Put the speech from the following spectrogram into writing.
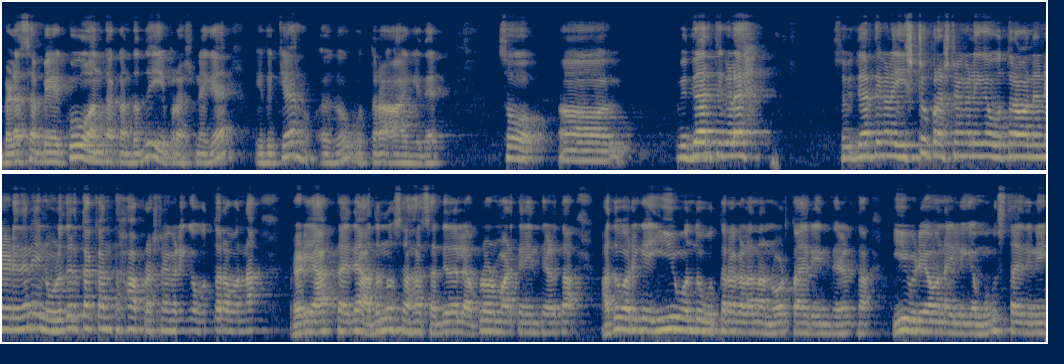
ಬೆಳೆಸಬೇಕು ಅಂತಕ್ಕಂಥದ್ದು ಈ ಪ್ರಶ್ನೆಗೆ ಇದಕ್ಕೆ ಇದು ಉತ್ತರ ಆಗಿದೆ. ಸೊ ವಿದ್ಯಾರ್ಥಿಗಳೇ, ಸೊ ವಿದ್ಯಾರ್ಥಿಗಳೇ, ಇಷ್ಟು ಪ್ರಶ್ನೆಗಳಿಗೆ ಉತ್ತರವನ್ನು ನೀಡಿದ್ದೇನೆ. ಇನ್ನು ಉಳಿದಿರ್ತಕ್ಕಂತಹ ಪ್ರಶ್ನೆಗಳಿಗೆ ಉತ್ತರವನ್ನು ರೆಡಿ ಆಗ್ತಾ ಇದೆ. ಅದನ್ನು ಸಹ ಸದ್ಯದಲ್ಲಿ ಅಪ್ಲೋಡ್ ಮಾಡ್ತೀನಿ ಅಂತ ಹೇಳ್ತಾ, ಅದುವರೆಗೆ ಈ ಒಂದು ಉತ್ತರಗಳನ್ನು ನೋಡ್ತಾ ಇರಿ ಅಂತ ಹೇಳ್ತಾ, ಈ ವಿಡಿಯೋವನ್ನು ಇಲ್ಲಿಗೆ ಮುಗಿಸ್ತಾ ಇದ್ದೀನಿ.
